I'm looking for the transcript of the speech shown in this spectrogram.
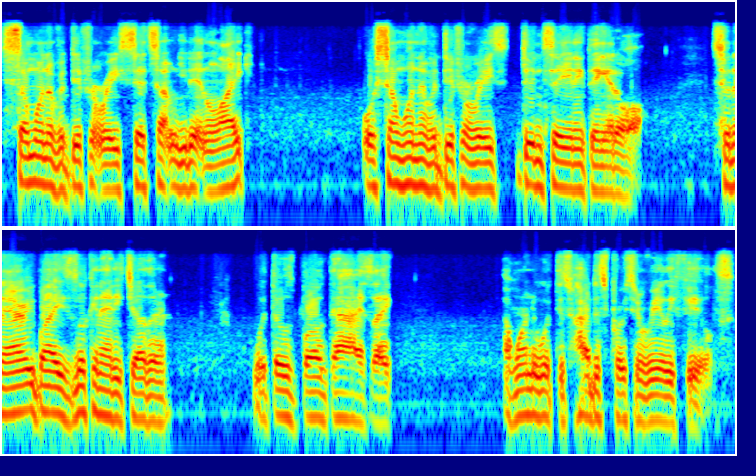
someone of a different race said something you didn't like or someone of a different race didn't say anything at all. So now everybody's looking at each other with those bugged eyes like I wonder what this how this person really feels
